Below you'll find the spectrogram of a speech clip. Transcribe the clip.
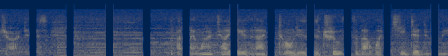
charges. But I want to tell you that I told you the truth about what she did to me.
